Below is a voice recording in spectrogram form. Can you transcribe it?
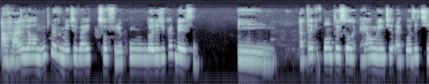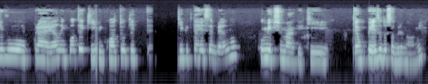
a Raiz, ela muito provavelmente vai sofrer com dores de cabeça. E até que ponto isso realmente é positivo para ela enquanto equipe, enquanto que equipe que está recebendo o Mick Schumacher, que tem um peso do sobrenome,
